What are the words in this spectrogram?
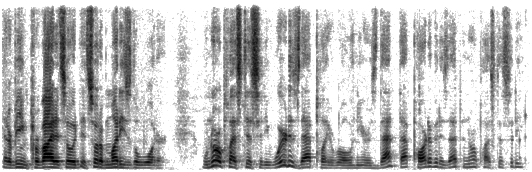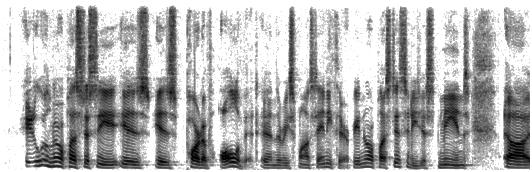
that are being provided, so it, it sort of muddies the water. Well, neuroplasticity, where does that play a role in here? Is that, that part of it? Is that the neuroplasticity? Well, neuroplasticity is is part of all of it and the response to any therapy. Neuroplasticity just means uh,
